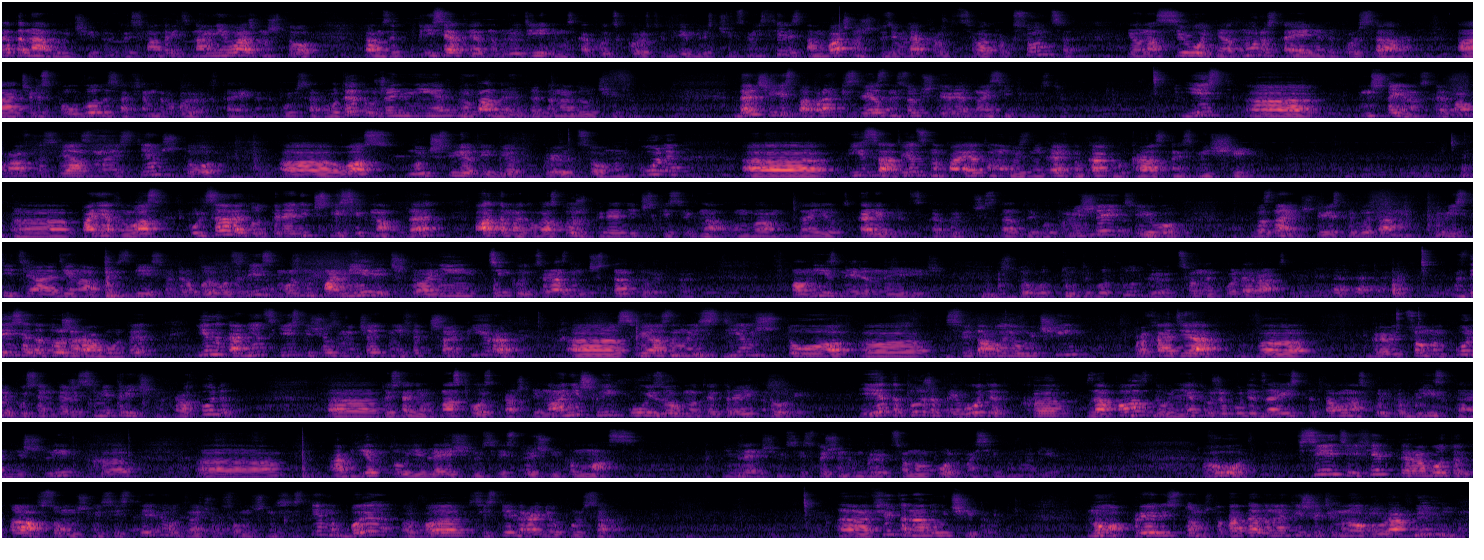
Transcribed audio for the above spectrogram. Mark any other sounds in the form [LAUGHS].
Вот это надо учитывать. То есть, смотрите, нам не важно, что там за 50 лет наблюдений мы с какой-то скоростью двигались, чуть сместились, нам важно, что Земля крутится вокруг Солнца, и у нас сегодня одно расстояние до пульсара, а через полгода совсем другое расстояние до пульсара. Вот это уже не выпадает, это надо учитывать. Дальше есть поправки, связанные с общей теорией относительности. Есть э, Эйнштейновская поправка, связанная с тем, что э, у вас луч света идет в гравитационном поле, и, соответственно, поэтому возникает, ну, как бы красное смещение. Э, понятно, у вас пульсар это вот периодический сигнал, да? Атом это у вас тоже периодический сигнал, он вам дает, колеблется какой-то частоты. Вы помещаете его, вы знаете, что если вы там поместите один атом здесь, а другой вот здесь, можно померить, что они тикают с разной частотой. Это вполне измеренная вещь, что вот тут и вот тут гравитационное поле разное. Здесь это тоже работает. И, наконец, есть еще замечательный эффект Шапира, э, связанный с тем, что э, световые лучи, проходя в гравитационном поле, пусть они даже симметрично проходят, э, то есть они вот насквозь прошли, но они шли по изогнутой траектории. И это тоже приводит к запаздыванию, это уже будет зависеть от того, насколько близко они шли к объекту, являющемуся источником массы, являющимся источником гравитационного поля, массивному объекту. Вот. Все эти эффекты работают А в Солнечной системе, вот значок Солнечной системы, Б в системе радиопульсара. Э, Все это надо учитывать. Но прелесть в том, что когда вы напишете много уравнений,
